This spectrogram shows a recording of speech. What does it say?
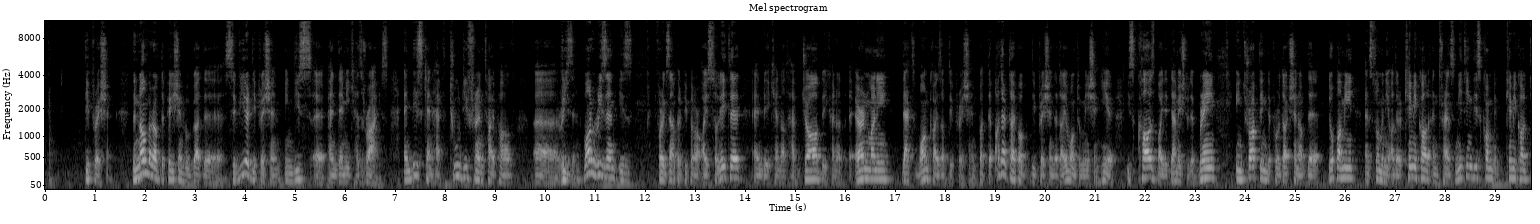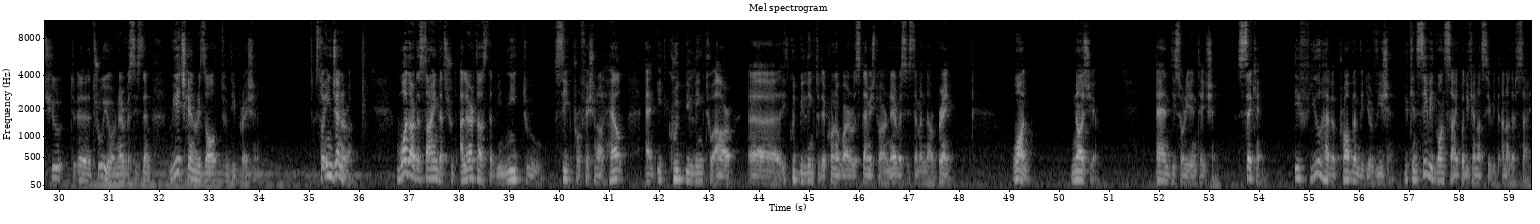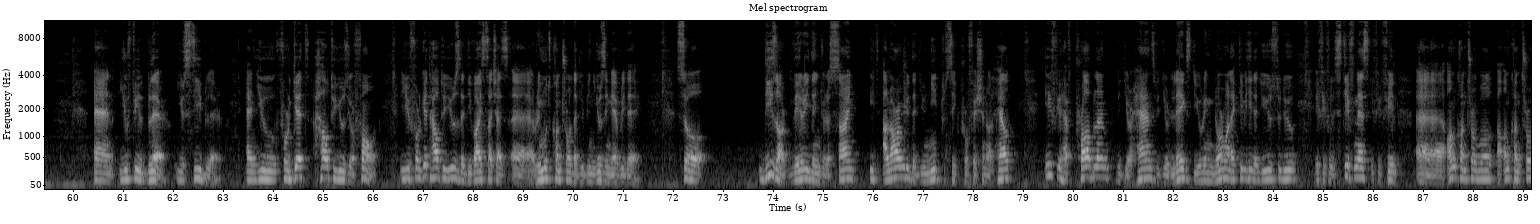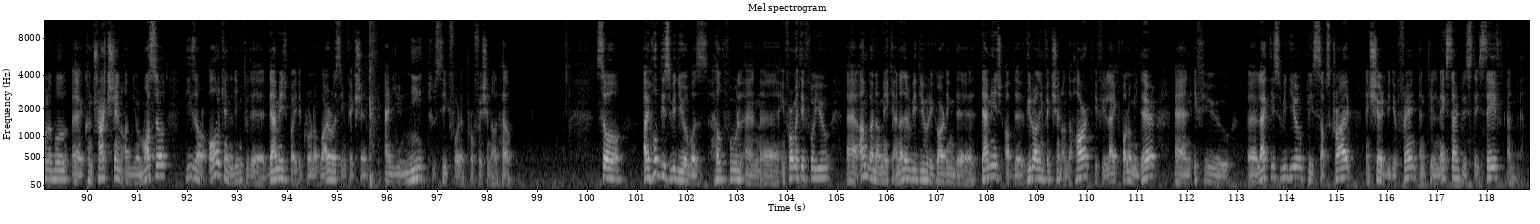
depression. The number of the patient who got the severe depression in this uh, pandemic has rise. And this can have two different type of uh, reason. One reason is, for example, people are isolated and they cannot have job, they cannot earn money, that's one cause of depression. But the other type of depression that I want to mention here is caused by the damage to the brain, interrupting the production of the dopamine and so many other chemical and transmitting this chemical to, to, uh, through your nervous system, which can result to depression. So in general, what are the signs that should alert us that we need to seek professional help and it could be linked to our uh, it could be linked to the coronavirus damage to our nervous system and our brain. One, nausea and disorientation. Second, if you have a problem with your vision, you can see with one side, but you cannot see with another side. And you feel blur, you see blur, and you forget how to use your phone. You forget how to use the device such as a remote control that you've been using every day. So these are very dangerous signs. It alarms you that you need to seek professional help. If you have problem with your hands, with your legs during normal activity that you used to do, if you feel stiffness, if you feel uh, uncontrollable, uh, uncontrollable uh, contraction on your muscle, these are all can link to the damage by the coronavirus infection and you need to seek for a professional help. So I hope this video was helpful and uh, informative for you. Uh, I'm gonna make another video regarding the damage of the viral infection on the heart. If you like, follow me there. And if you uh, like this video, please subscribe and share it with your friend. Until next time, please stay safe and well.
